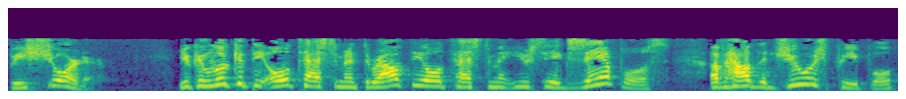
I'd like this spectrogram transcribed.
be shorter. You can look at the Old Testament. Throughout the Old Testament, you see examples of how the Jewish people,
